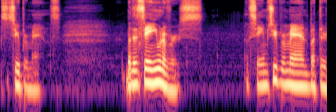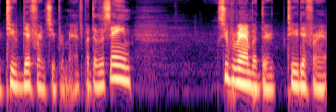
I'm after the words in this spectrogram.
Supermans, but the same universe, the same Superman, but they're two different Supermans, but they're the same Superman, but they're two different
